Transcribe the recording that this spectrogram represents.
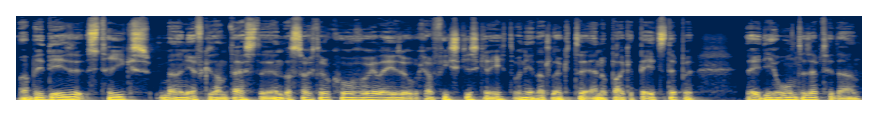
maar bij deze streaks ben ik nu even aan het testen. En dat zorgt er ook gewoon voor dat je zo grafiekjes krijgt wanneer dat lukte. En op welke tijdstippen dat je die gewoontes hebt gedaan.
